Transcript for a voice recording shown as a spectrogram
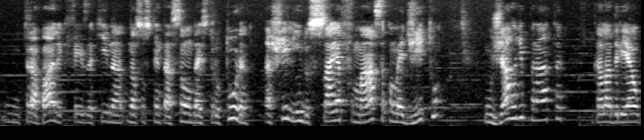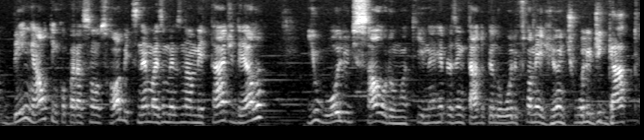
o trabalho que fez aqui na, na, sustentação da estrutura. Achei lindo. Sai a fumaça, como é dito. O jarro de prata. Galadriel bem alto em comparação aos hobbits, né? mais ou menos na metade dela. E o olho de Sauron aqui, né? representado pelo olho flamejante, o olho de gato.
